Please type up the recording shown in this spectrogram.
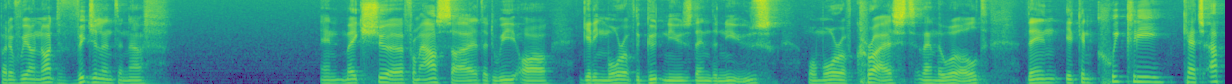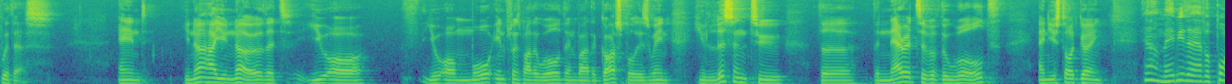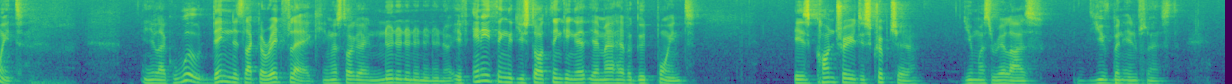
but if we are not vigilant enough and make sure from our side that we are getting more of the good news than the news, or more of Christ than the world, then it can quickly catch up with us. And you know how you know that you are you are more influenced by the world than by the gospel is when you listen to the the narrative of the world and you start going, yeah, maybe they have a point. And you're like, whoa, then it's like a red flag. You must start going, no, no, no, no, no, no, no. If anything that you start thinking that they might have a good point is contrary to scripture, you must realize you've been influenced.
